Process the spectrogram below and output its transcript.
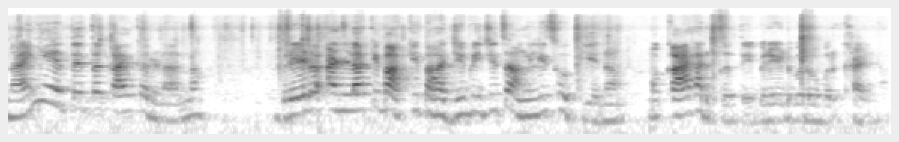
नाही येते तर काय करणार ना? ब्रेड आणला की बाकी भाजी बिजी चांगलीच होतीये ना? मग काय हरकत आहे ब्रेड बरोबर खायला?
